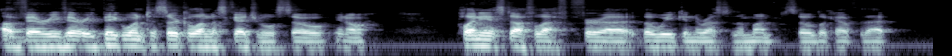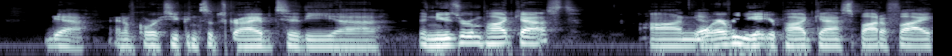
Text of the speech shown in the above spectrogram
a very very big one to circle on the schedule. So you know, plenty of stuff left for uh, the week and the rest of the month. So look out for that. Yeah, and of course you can subscribe to the uh, the Newsroom podcast on yep. wherever you get your podcast, Spotify,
